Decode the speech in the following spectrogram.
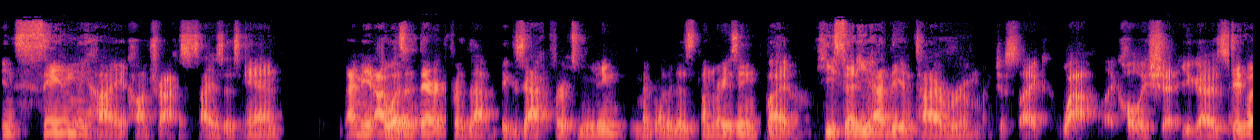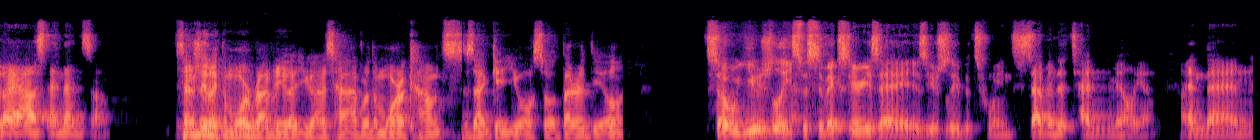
insanely high contract sizes. And I mean, I wasn't there for that exact first meeting. My brother does fundraising, but he said he had the entire room just like, wow, like, holy shit, you guys did what I asked and then some. Essentially, like the more revenue that you guys have or the more accounts, does that get you also a better deal? So, usually, specific Series A is usually between seven to 10 million. And then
